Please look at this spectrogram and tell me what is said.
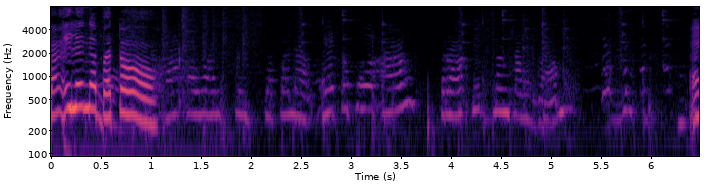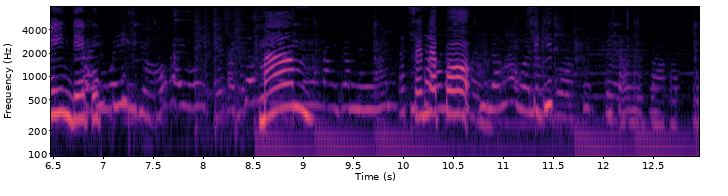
Pang ilan na ba to? Ito po ang traffic ng langgam. Ay, hindi. Po Ma'am, ang saan na po? Sila nga walang Sige. boses. Ito ang nakaka-po.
